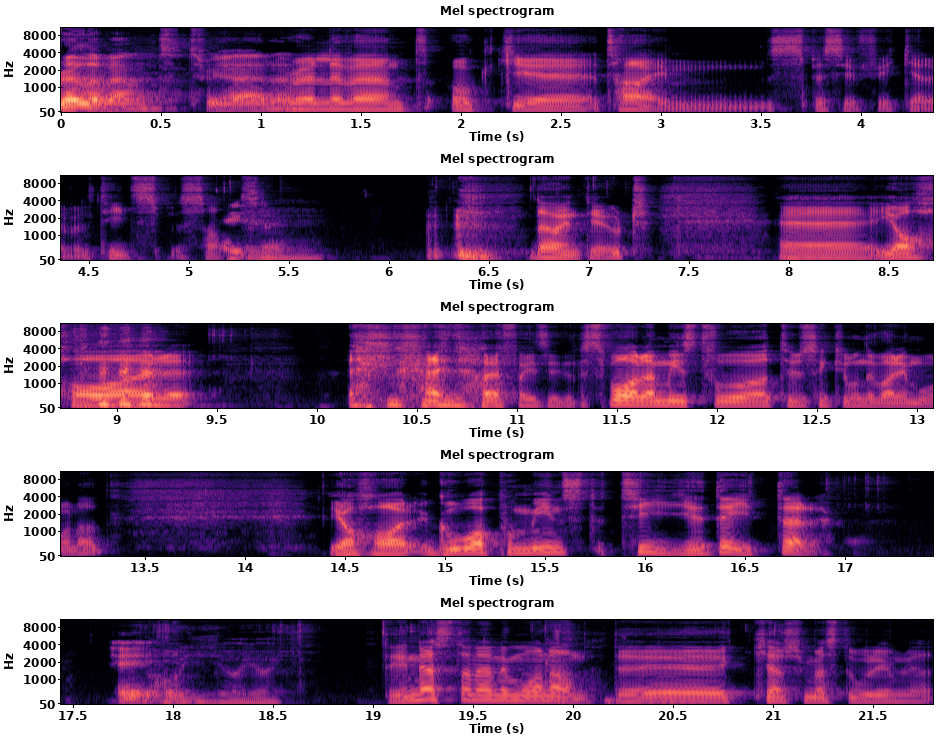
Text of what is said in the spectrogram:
Relevant tror jag är det. Relevant och eh, time specific är det väl tidssatt. Exakt. Mm. Det har jag inte gjort. Eh, jag har... Nej, det har jag faktiskt inte. Spara minst 2000 kronor varje månad. Jag har gå på minst 10 dejter. Oj, oj, oj. Det är nästan en i månaden. Det är kanske mest orimliga.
